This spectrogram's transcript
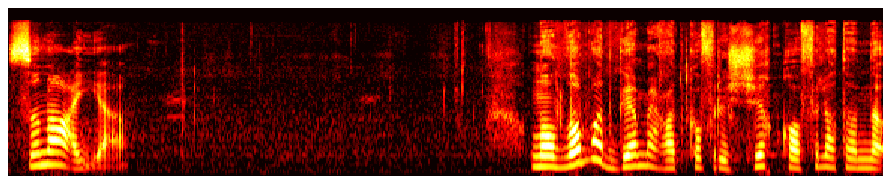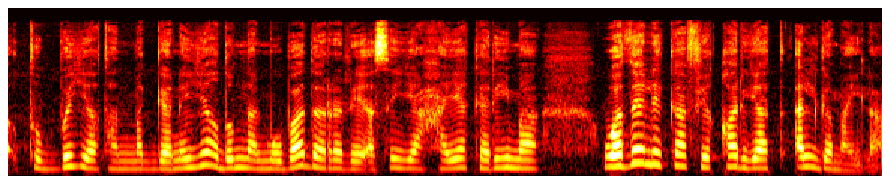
صناعية. نظمت جامعة كفر الشيخ قافلة طبية مجانية ضمن المبادرة الرئاسية حياة كريمة وذلك في قرية الجميلة.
